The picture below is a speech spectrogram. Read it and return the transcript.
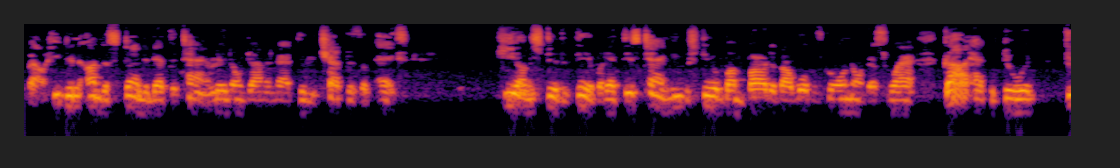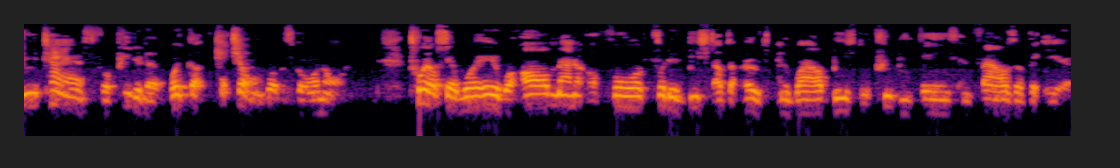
about. He didn't understand it at the time. Later on down in that through the chapters of Acts, he understood it there. But at this time, he was still bombarded by what was going on. That's why God had to do it three times for Peter to wake up, catch on what was going on. 12 said, Where were all manner of four footed beasts of the earth, and wild beasts, and creeping things, and fowls of the air.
